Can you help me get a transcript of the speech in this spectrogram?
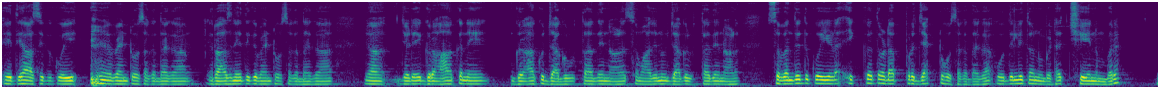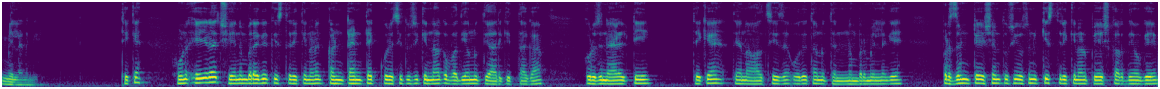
ਇਤਿਹਾਸਿਕ ਕੋਈ ਇਵੈਂਟ ਹੋ ਸਕਦਾ ਹੈਗਾ, ਰਾਜਨੀਤਿਕ ਇਵੈਂਟ ਹੋ ਸਕਦਾ ਹੈਗਾ, ਜਾਂ ਜਿਹੜੇ ਗ੍ਰਾਹਕ ਨੇ, ਗ੍ਰਾਹਕ ਜਾਗਰੂਕਤਾ ਦੇ ਨਾਲ, ਸਮਾਜ ਨੂੰ ਜਾਗਰੂਕਤਾ ਦੇ ਨਾਲ ਸੰਬੰਧਿਤ ਕੋਈ ਜਿਹੜਾ ਇੱਕ ਤੁਹਾਡਾ ਪ੍ਰੋਜੈਕਟ ਹੋ ਸਕਦਾ ਹੈਗਾ, ਉਹਦੇ ਲਈ ਤੁਹਾਨੂੰ ਬੇਟਾ 6 ਨੰਬਰ ਮਿਲਣਗੇ। ਠੀਕ ਹੈ? ਹੁਣ ਇਹ ਜਿਹੜਾ 6 ਨੰਬਰ ਹੈਗਾ, ਕਿਸ ਤਰੀਕੇ ਨਾਲ ਕੰਟੈਂਟ ਐਕੂਰੇਸੀ ਤੁਸੀਂ ਕਿੰਨਾ ਕੁ ਵਧੀਆ ਉਹਨੂੰ ਤਿਆਰ ਕੀਤਾਗਾ ਓਰੀਜਨੈਲਿਟੀ ਠੀਕ ਹੈ? ਤੇ ਅਨਾਲਿਸਿਸ ਉਹਦੇ ਤੁਹਾਨੂੰ 3 ਨੰਬਰ ਮਿਲਣਗੇ। ਪ੍ਰੈਜੈਂਟੇਸ਼ਨ ਤੁਸੀਂ ਉਸ ਨੂੰ ਕਿਸ ਤਰੀਕੇ ਨਾਲ ਪੇਸ਼ ਕਰਦੇ ਹੋਗੇ?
